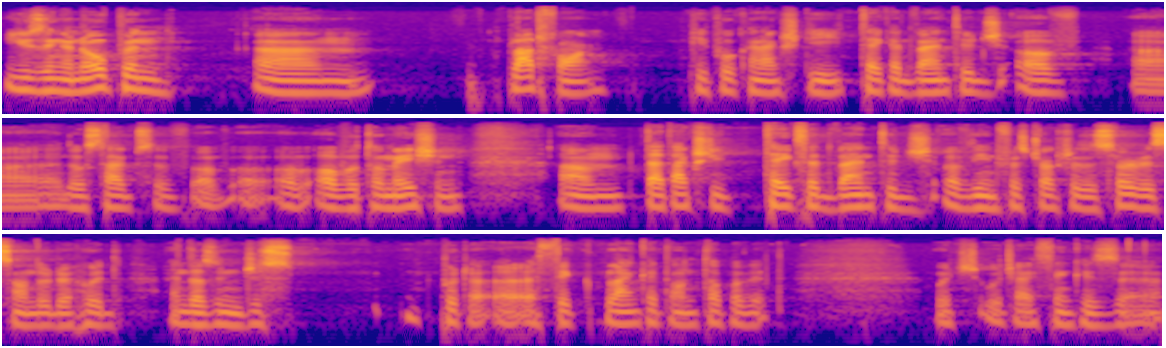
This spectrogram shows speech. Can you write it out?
using an open um, platform, people can actually take advantage of uh, those types of, of, of, of automation um, that actually takes advantage of the infrastructure as a service under the hood and doesn't just put a, a thick blanket on top of it, which, which I think is, uh,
